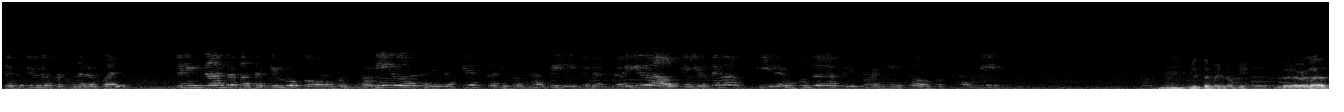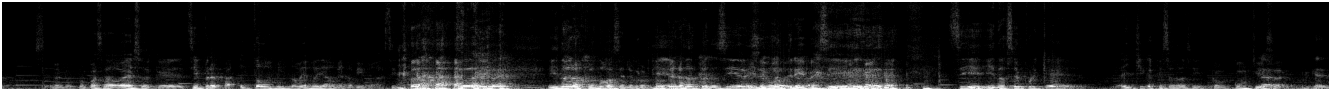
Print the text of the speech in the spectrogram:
creo que soy una persona a la cual le encanta pasar tiempo con, con sus amigos, salir a fiestas y cosas así, y que me prohíba o que yo tenga que llegar a un punto de pedir permiso o cosas así. Mm. Yo también lo mismo. La verdad, me, me ha pasado eso, que siempre, todos mis novios odian a mis amigos, así. todos- todos y no los conocen, ¿Por nunca los han conocido. Y Ese luego-. Sí, sí, y no sé por qué. Hay chicas que son así. ¿no? Con- Confiesa. Claro, porque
